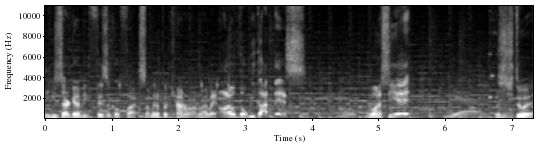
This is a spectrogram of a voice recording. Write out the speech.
These are gonna be physical fucks, so I'm gonna put counter on right away. Oh, Although we got this. You want to see it? Yeah. Let's just do it.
